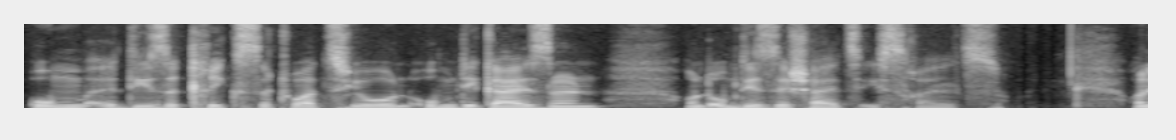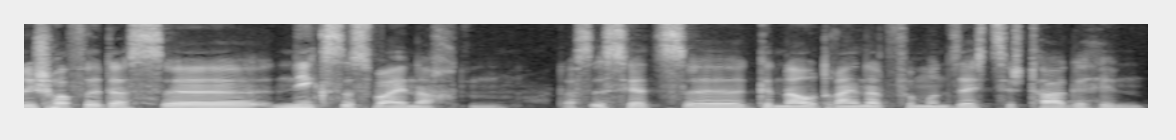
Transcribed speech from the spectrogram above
um äh, diese Kriegssituation, um die Geiseln und um die Sicherheit Israels. Und ich hoffe, dass äh, nächstes Weihnachten, das ist jetzt äh, genau 365 Tage hin,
